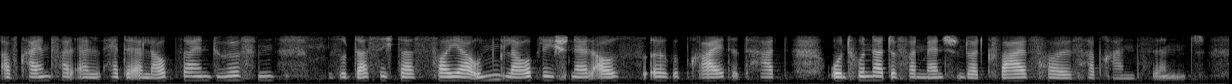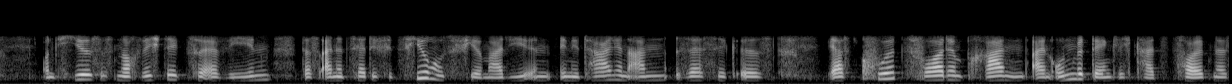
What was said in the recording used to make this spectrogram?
auf keinen Fall er hätte erlaubt sein dürfen sodass sich das Feuer unglaublich schnell ausgebreitet hat und Hunderte von Menschen dort qualvoll verbrannt sind. Und hier ist es noch wichtig zu erwähnen, dass eine Zertifizierungsfirma, die in, in Italien ansässig ist, erst kurz vor dem Brand ein Unbedenklichkeitszeugnis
